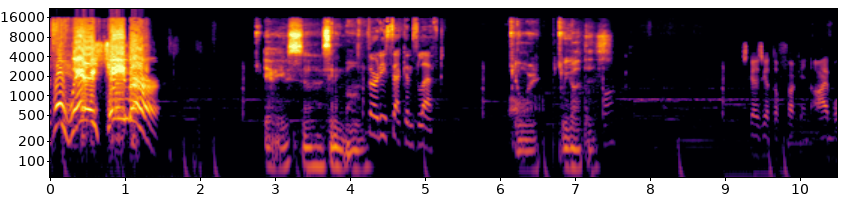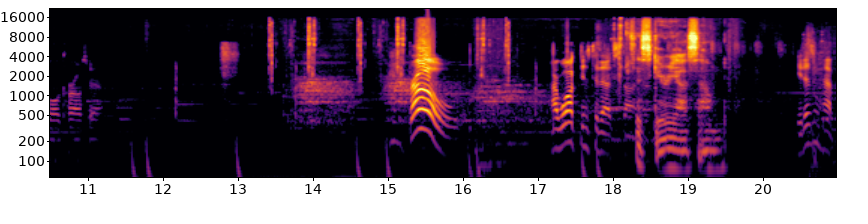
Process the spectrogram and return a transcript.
Last Bro, standing. where is Chamber? Yeah, he was uh, sitting bomb. 30 seconds left. Don't worry, we got this. This guy's got the fucking eyeball crosshair. Bro! I walked into that It's a scary ass sound. He doesn't have.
